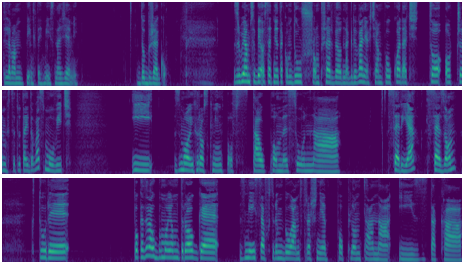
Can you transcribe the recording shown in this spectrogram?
tyle mamy pięknych miejsc na Ziemi. Do brzegu. Zrobiłam sobie ostatnio taką dłuższą przerwę od nagrywania. Chciałam poukładać to, o czym chcę tutaj do Was mówić. I z moich rozkmin powstał pomysł na serię, sezon, który pokazywałby moją drogę z miejsca, w którym byłam strasznie poplątana i taka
